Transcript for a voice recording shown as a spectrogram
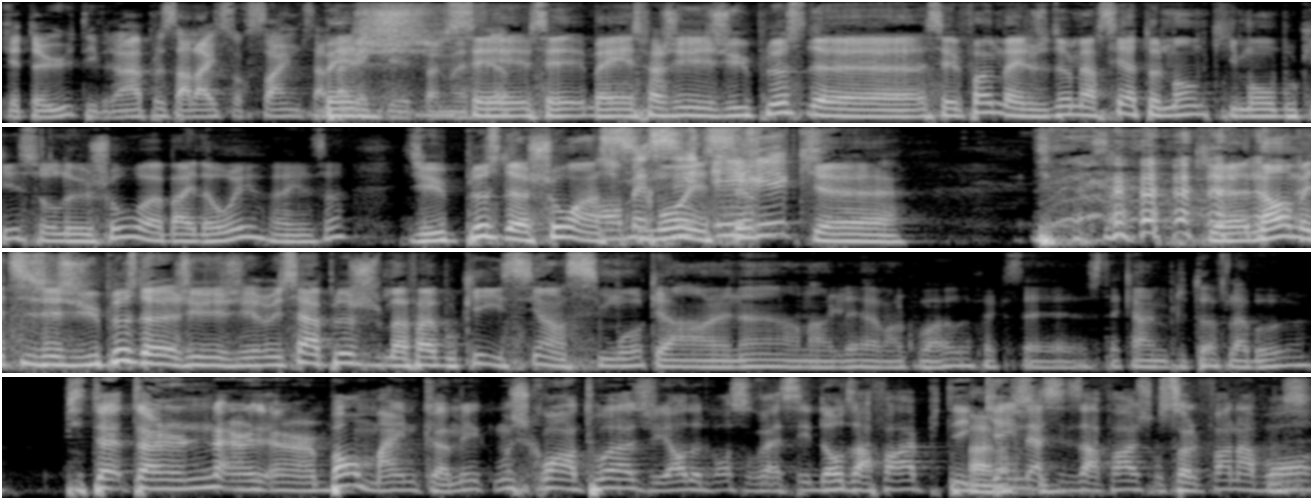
que t'as eue. T'es vraiment plus à l'aise sur scène. Ça Ben, paraît je- c'est, ben, c'est parce que j'ai, j'ai eu plus de. C'est le fun. Ben, je veux dire merci à tout le monde qui m'ont booké sur le show, euh, by the way. Fait que ça. J'ai eu plus de shows en On six remercie mois ici Eric. que. Que- non, mais j'ai, eu plus de. J'ai, réussi à plus me faire booker ici en six mois qu'en un an en anglais à Vancouver. là. Fait que c'était, quand même plus tough là-bas. là. Puis t'as un, un- un bon mind comique. Moi, je crois en toi. J'ai hâte de te voir sur essayer d'autres affaires. Puis t'es Ah, game d'essayer des affaires. Je trouve ça le fun à voir.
